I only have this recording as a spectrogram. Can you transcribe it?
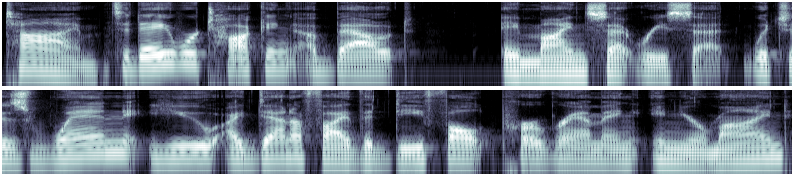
time. Today, we're talking about a mindset reset, which is when you identify the default programming in your mind.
